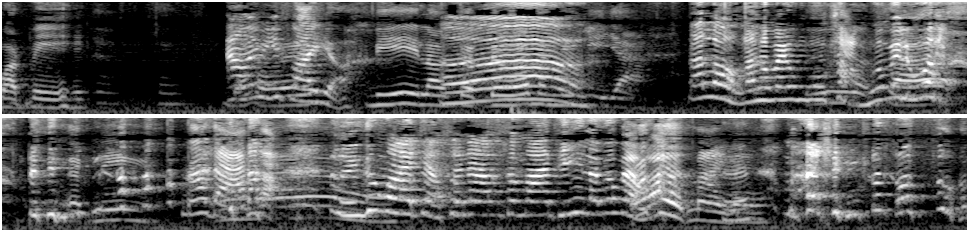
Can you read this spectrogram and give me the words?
บอดเวย์เอาไม่มีไฟเหรอนี่เราจดดูว่ามันมีกี่อย่างต ลกอะทำไมกูขำก็ไม่รู้อะตื่นแบบลิงหน้าดักอะตื่นขึ้นมาจากสนามสมาธิแล้วก็แบบว่าเกิดใหม่เลยมาถึงก็ต้องสวม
